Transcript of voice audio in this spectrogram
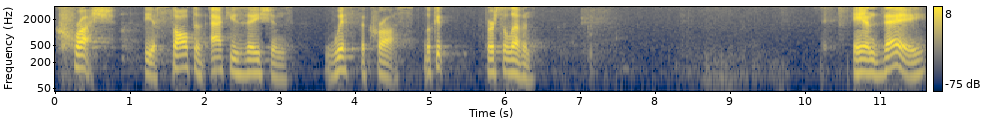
Crush the assault of accusations with the cross. Look at verse 11. And they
